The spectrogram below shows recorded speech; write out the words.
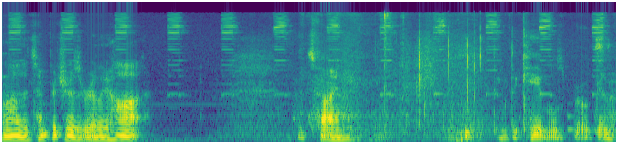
Wow, the temperature is really hot. That's fine. I think the cable's broken.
